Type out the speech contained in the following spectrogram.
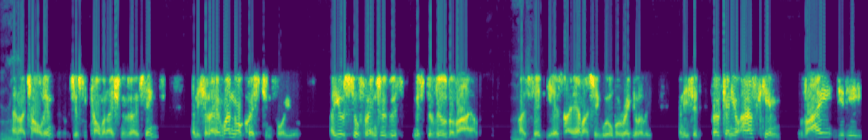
right. And I told him, it was just a culmination of those things. And he said, I have one more question for you. Are you still friends with Mr. Wilbur Wilde? I said, Yes, I am. I see Wilbur regularly. And he said, Well, can you ask him why did he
